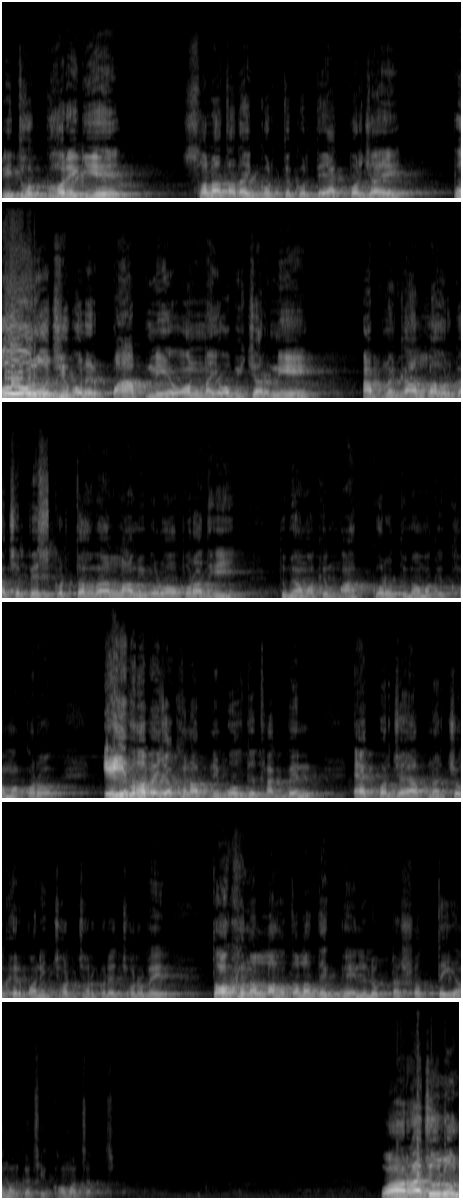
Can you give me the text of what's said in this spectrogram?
পৃথক ঘরে গিয়ে সলাত আদায় করতে করতে এক পর্যায়ে পুরো জীবনের পাপ নিয়ে, অন্যায়, অবিচার নিয়ে আপনাকে আল্লাহর কাছে পেশ করতে হবে। আল্লাহ, আমি বড় অপরাধী। তুমি আমাকে মাফ করো, তুমি আমাকে ক্ষমা করো। এইভাবে যখন আপনি বলতে থাকবেন এক পর্যায়ে আপনার চোখের পানি ঝরঝর করে ঝরবে, তখন আল্লাহ তালা দেখবেন এ লোকটা সত্যিই আমার কাছে ক্ষমা চাচ্ছে। ওয়ারাজুলুন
